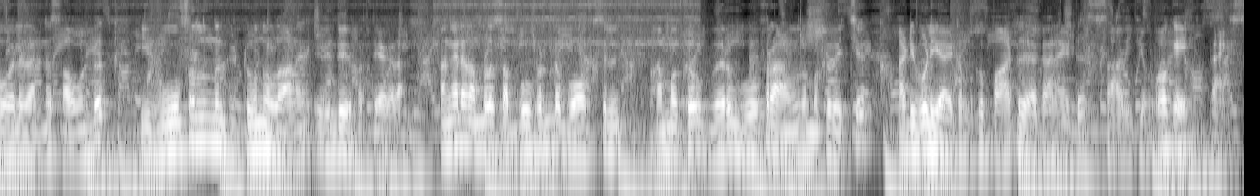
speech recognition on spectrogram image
പോലെ തന്നെ സൗണ്ട് ഈ വൂഫറിൽ നിന്നും കിട്ടുമെന്നുള്ളതാണ് ഇതിന്റെ ഒരു പ്രത്യേകത. അങ്ങനെ നമ്മൾ സബ് വൂഫറിന്റെ ബോക്സിൽ നമുക്ക് വെറും വൂഫറാണെന്ന് നമുക്ക് വെച്ച് അടിപൊളിയായിട്ട് നമുക്ക് പാട്ട് കേൾക്കാനായിട്ട് സാധിക്കും. ഓക്കെ താങ്ക്സ്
